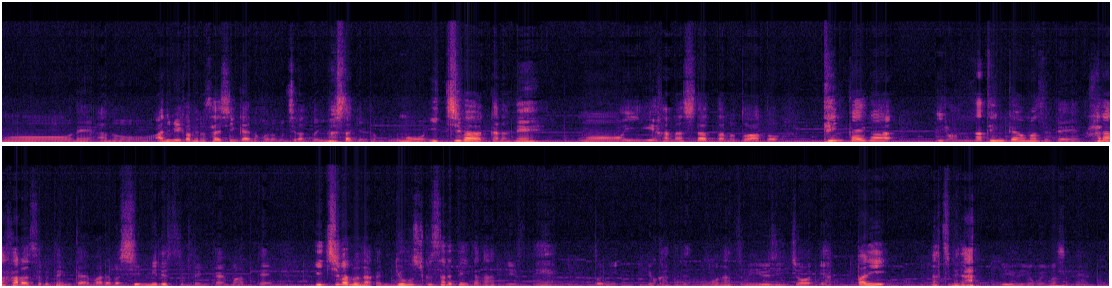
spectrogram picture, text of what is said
もうね、あの、アニメカフェの最新回の方でもちらっと言いましたけれども、もう1話からね、もういい話だったのと、あと、展開が、いろんな展開を混ぜて、ハラハラする展開もあれば、しんみりする展開もあって、1話の中に凝縮されていたなっていうね、本当に良かったです。もう夏目友人帳、やっぱり夏目だっていうふうに思いましたね。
